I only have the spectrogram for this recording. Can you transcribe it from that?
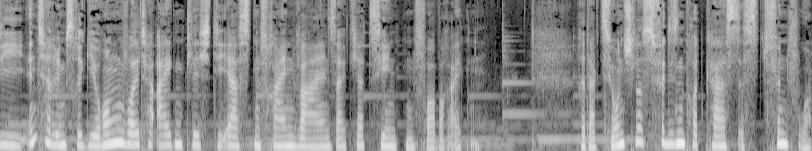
Die Interimsregierung wollte eigentlich die ersten freien Wahlen seit Jahrzehnten vorbereiten. Redaktionsschluss für diesen Podcast ist 5 Uhr.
